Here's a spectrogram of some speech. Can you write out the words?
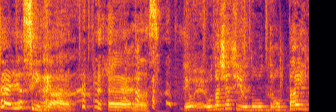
É, e assim, cara... é, Nossa. Eu, eu, o .NET, o, o, o TAI,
